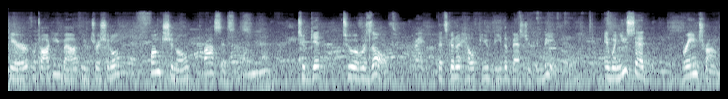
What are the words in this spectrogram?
here, we're talking about nutritional, functional processes Mm-hmm. to get to a result Right. that's going to help you be the best you can be. And when you said brain trauma,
